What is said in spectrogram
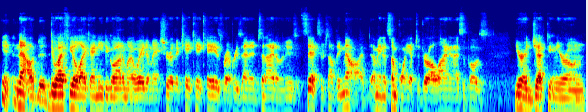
now, do I feel like I need to go out of my way to make sure the KKK is represented tonight on the news at six or something? No, I, I, mean, at some point you have to draw a line, and I suppose you're injecting your own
